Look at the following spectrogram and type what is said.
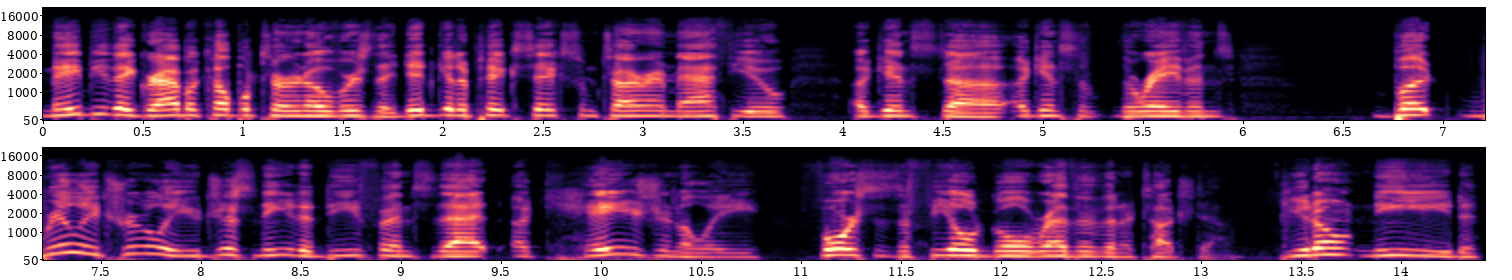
maybe they grab a couple turnovers. They did get a pick six from Tyrann Mathieu against uh, against the, the Ravens, but really, truly, you just need a defense that occasionally forces a field goal rather than a touchdown. You don't need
